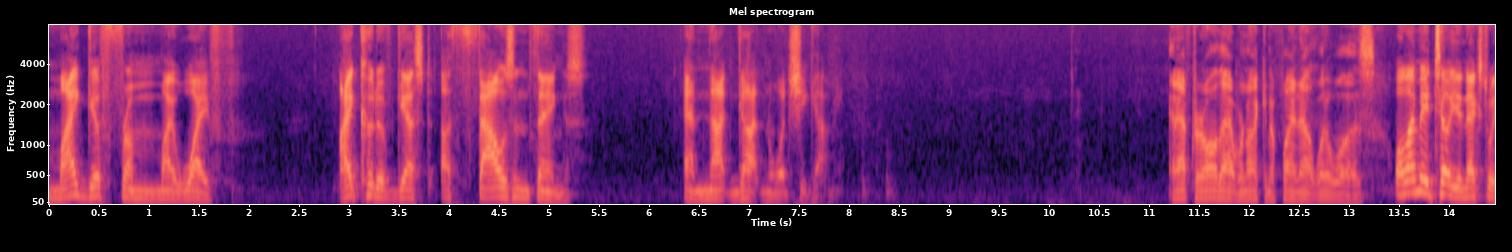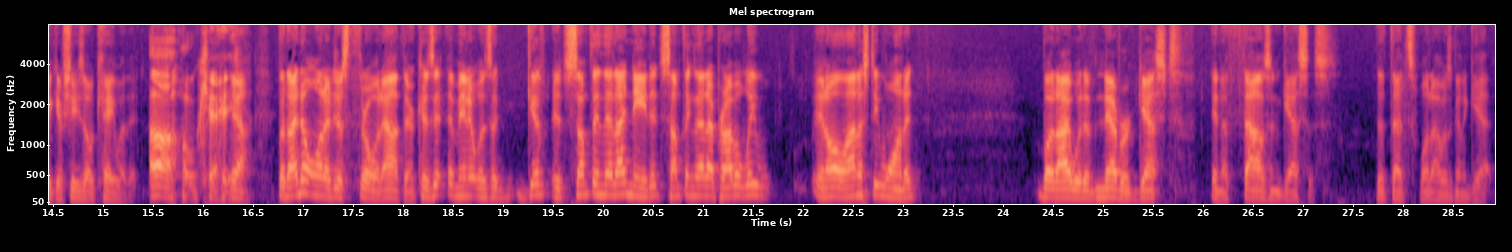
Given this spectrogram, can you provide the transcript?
my gift from my wife, I could have guessed a thousand things, and not gotten what she got me. And after all that, we're not going to find out what it was. Well, I may tell you next week if she's okay with it. Oh, okay. Yeah, but I don't want to just throw it out there because I mean it was a gift. It's something that I needed, something that I probably, in all honesty, wanted. But I would have never guessed in a thousand guesses that that's what I was going to get.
